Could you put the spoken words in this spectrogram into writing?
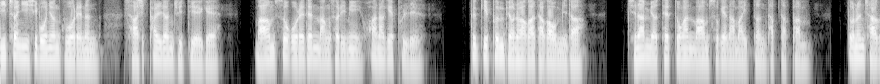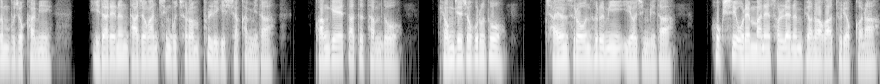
2025년 9월에는 48년 쥐띠에게 마음속 오래된 망설임이 환하게 풀릴 뜻깊은 변화가 다가옵니다. 지난 몇 해 동안 마음속에 남아있던 답답함 또는 작은 부족함이 이달에는 다정한 친구처럼 풀리기 시작합니다. 관계의 따뜻함도 경제적으로도 자연스러운 흐름이 이어집니다. 혹시 오랜만에 설레는 변화가 두렵거나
